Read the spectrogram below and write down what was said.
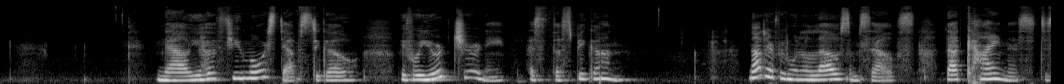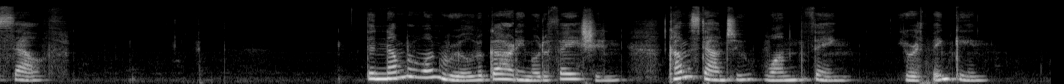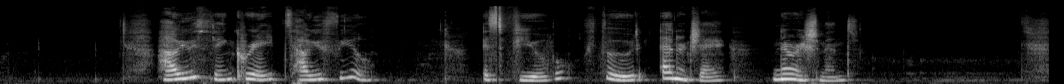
Now you have a few more steps to go before your journey has thus begun. Not everyone allows themselves that kindness to self. The number one rule regarding motivation comes down to one thing your thinking. How you think creates how you feel. It's fuel, food, energy, nourishment.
